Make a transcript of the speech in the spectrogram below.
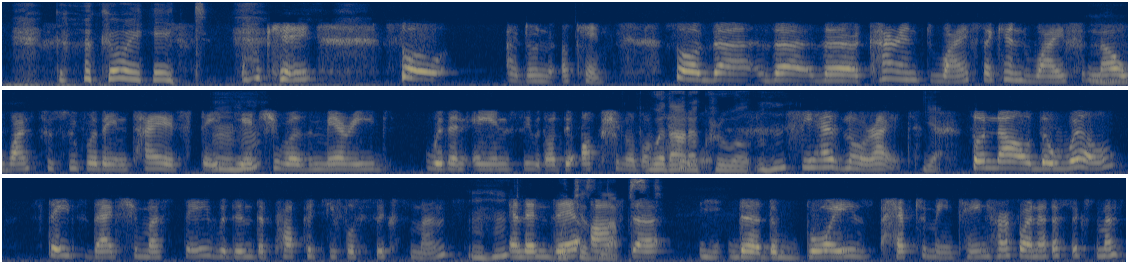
Go, go ahead. Okay, so I don't know. Okay, so the the the current wife, second wife, now Mm-hmm. wants to sue for the entire estate. Yet she was married with an ANC without the option of accrual. Without accrual. Mhm. She has no right. Yeah. So now the will states that she must stay within the property for six months, and then Mm-hmm. Which is thereafter. the the boys have to maintain her for another six months.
